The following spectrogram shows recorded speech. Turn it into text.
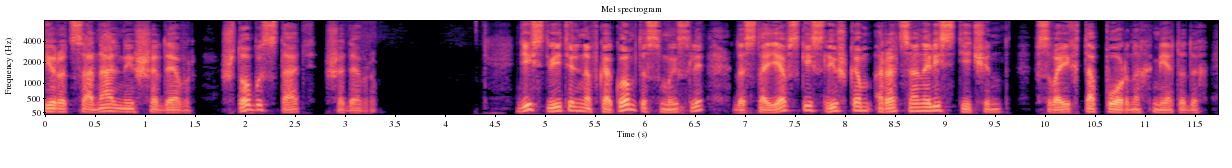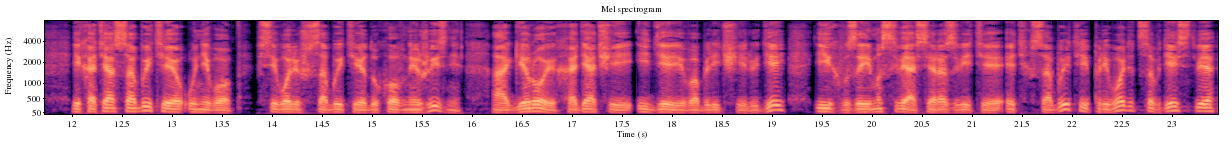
иррациональный шедевр, чтобы стать шедевром. Действительно, в каком-то смысле Достоевский слишком рационалистичен в своих топорных методах, и хотя события у него всего лишь события духовной жизни, а герои — ходячие идеи в обличии людей, их взаимосвязь и развитие этих событий приводится в действие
